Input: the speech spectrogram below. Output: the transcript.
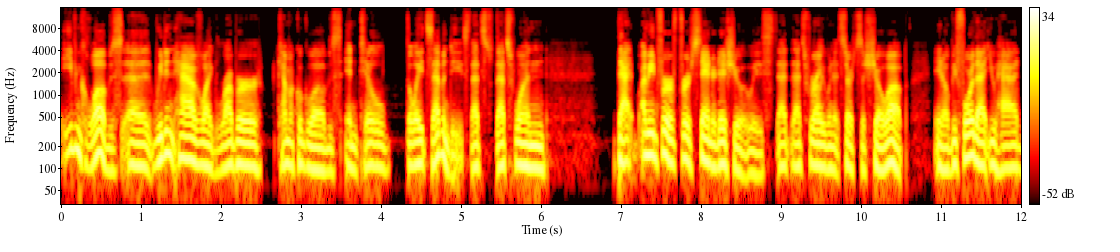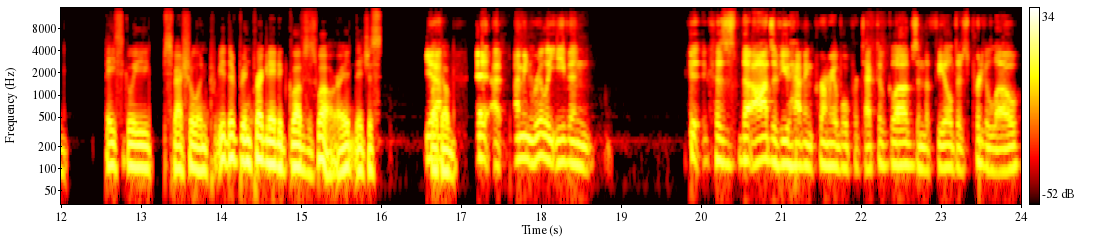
even gloves. Uh, we didn't have like rubber chemical gloves until the late 70s. That's, that's when that, I mean, for, for standard issue at least, that, that's really right. when it starts to show up. You know, before that, you had basically special and they're impregnated gloves as well, right? They're just, yeah. Like a, I mean, really, even because the odds of you having permeable protective gloves in the field is pretty low.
